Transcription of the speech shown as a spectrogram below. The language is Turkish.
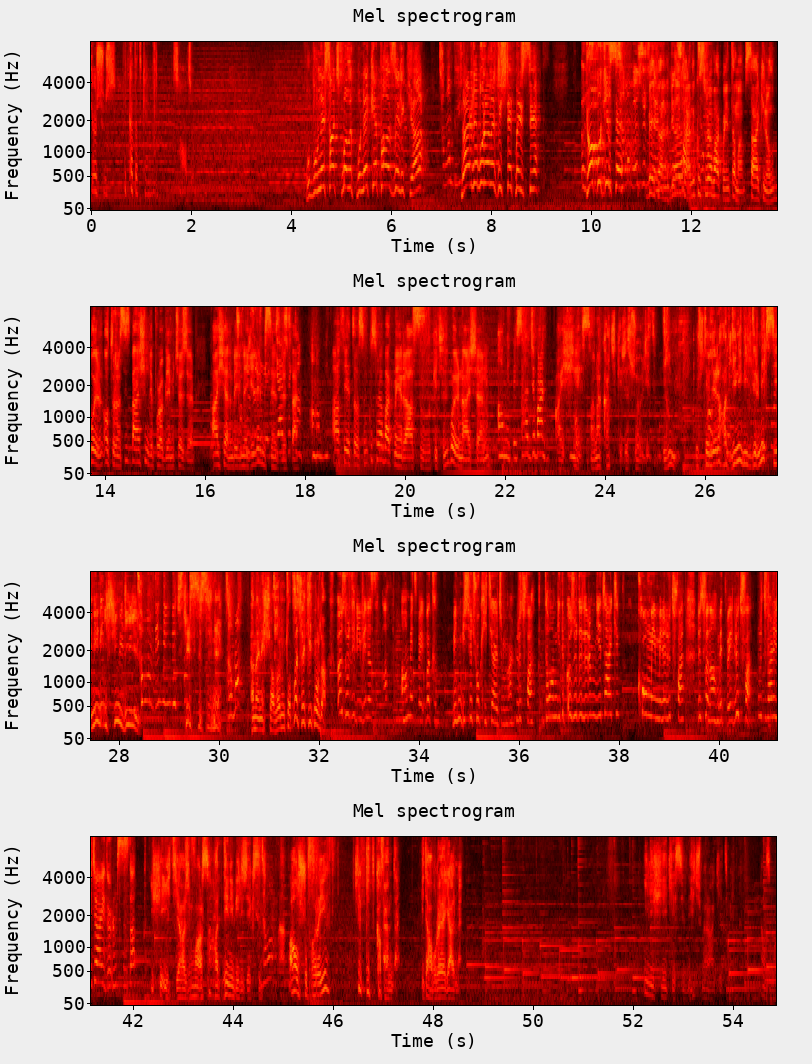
Görüşürüz. Dikkat et kendine. Sağ ol canım. Bu, bu ne saçmalık, bu ne kepazelik ya? Tamam büyük. Nerede buranın işletmecisi? Yok mu kimse? Tamam özür dilerim. Beyefendi, Lütfen. beyefendi kusura bakmayın. Tamam, sakin olun. Buyurun oturun siz. Ben şimdi problemi çözüyorum. Ayşe Hanım Çok benimle özür gelir dilerim, misiniz gerçekten. lütfen? Ahmet, Afiyet olsun. Kusura bakmayın rahatsızlık için. Buyurun Ayşe Hanım. Ahmet Bey sadece ben... Ayşe, sana kaç kere söyledim değil mi? Müşterilere haddini bildirmek senin işin değil. Tamam dinleyin lütfen. Kes sesini. Tamam Hemen eşyalarını topla, çek git buradan. özür dileyim en azından. Ahmet Bey bakın benim işe çok ihtiyacım var lütfen. Tamam gidip özür dilerim yeter ki kovmayın beni lütfen. Lütfen Ahmet Bey lütfen. Lütfen rica ediyorum sizden. İşe ihtiyacın varsa haddini bileceksin. Tamam ben... Al şu parayı, çık git kafemden. Bir daha buraya gelme. İlişiği kesildi, hiç merak etmeyin.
